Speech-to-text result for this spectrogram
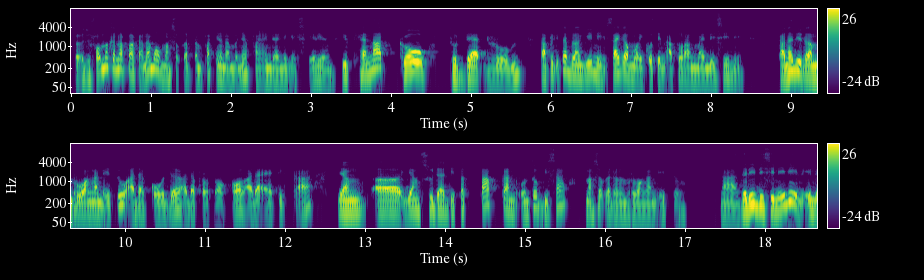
Baju formal kenapa? Karena mau masuk ke tempat yang namanya fine dining experience. You cannot go to that room, tapi kita bilang gini, saya gak mau ikutin aturan main di sini. Karena di dalam ruangan itu ada kode, ada protokol, ada etika yang uh, yang sudah ditetapkan untuk bisa masuk ke dalam ruangan itu. Nah, jadi di sini ini, ini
